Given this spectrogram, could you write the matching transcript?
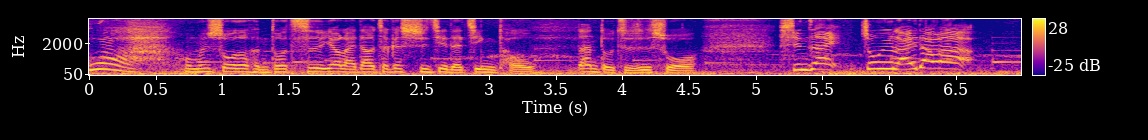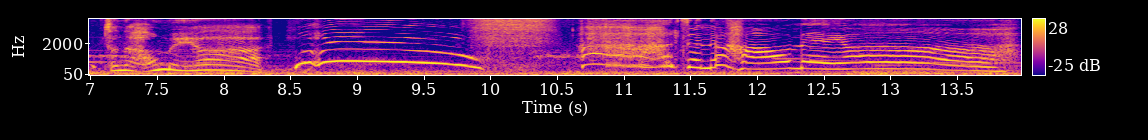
哇，我们说了很多次要来到这个世界的尽头，但都只是说，现在终于来到了，真的好美啊！呜呼！啊真的好美啊！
